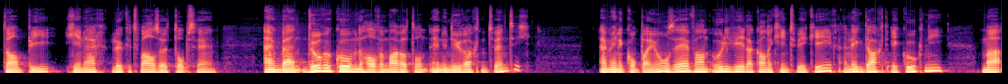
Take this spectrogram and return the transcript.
tant pis, geen erg, lukt het wel, zou het top zijn. En ik ben doorgekomen de halve marathon in een uur 28. En mijn compagnon zei van, Olivier, dat kan ik geen twee keer. En ik dacht, ik ook niet. Maar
